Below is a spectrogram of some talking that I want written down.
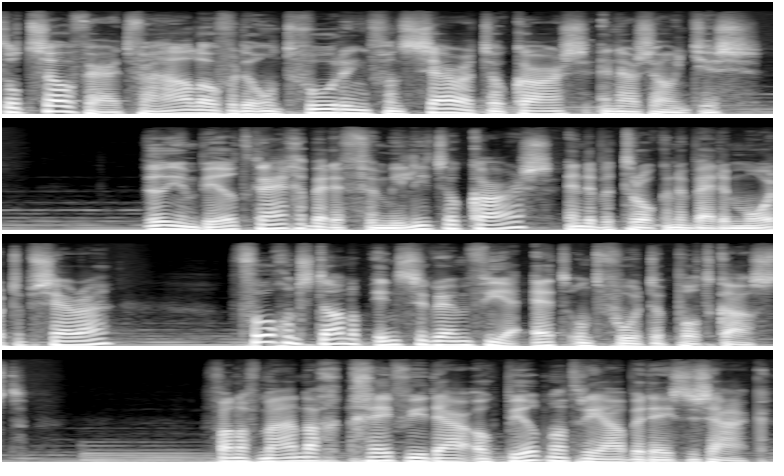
Tot zover het verhaal over de ontvoering van Sarah Tokars en haar zoontjes. Wil je een beeld krijgen bij de familie Tokars en de betrokkenen bij de moord op Sarah? Volg ons dan op Instagram via @ontvoerdepodcast. Vanaf maandag geven we je daar ook beeldmateriaal bij deze zaak.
